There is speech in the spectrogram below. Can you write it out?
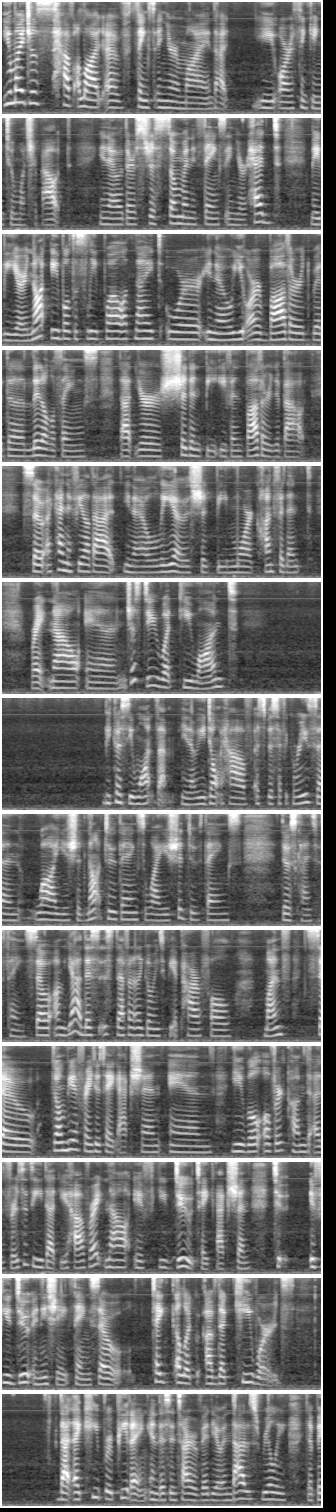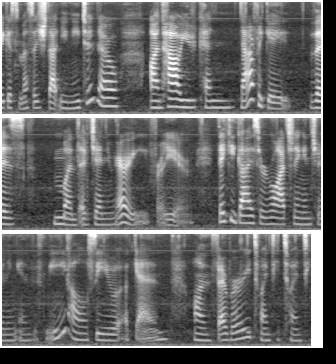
you might just have a lot of things in your mind that you are thinking too much about. You know, there's just so many things in your head maybe you're not able to sleep well at night or you know you are bothered with the little things that you shouldn't be even bothered about so i kind of feel that you know leos should be more confident right now and just do what you want because you want them. You know, you don't have a specific reason why you should not do things, why you should do things those kinds of things. So um yeah, this is definitely going to be a powerful month. So don't be afraid to take action and you will overcome the adversity that you have right now if you do take action to if you do initiate things. So take a look of the keywords that I keep repeating in this entire video and that is really the biggest message that you need to know on how you can navigate this month of January for you. Thank you guys for watching and tuning in with me. I'll see you again on February 2020.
